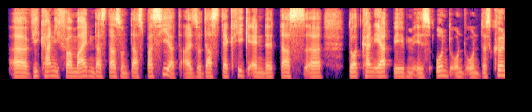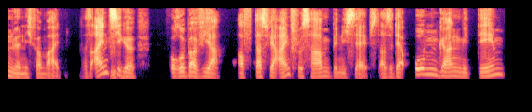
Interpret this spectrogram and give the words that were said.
äh, wie kann ich vermeiden, dass das und das passiert? Also, dass der Krieg endet, dass äh, dort kein Erdbeben ist und, und, und. Das können wir nicht vermeiden. Das Einzige, mhm. Worüber wir, auf das wir Einfluss haben, bin ich selbst. Also der Umgang mit dem,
